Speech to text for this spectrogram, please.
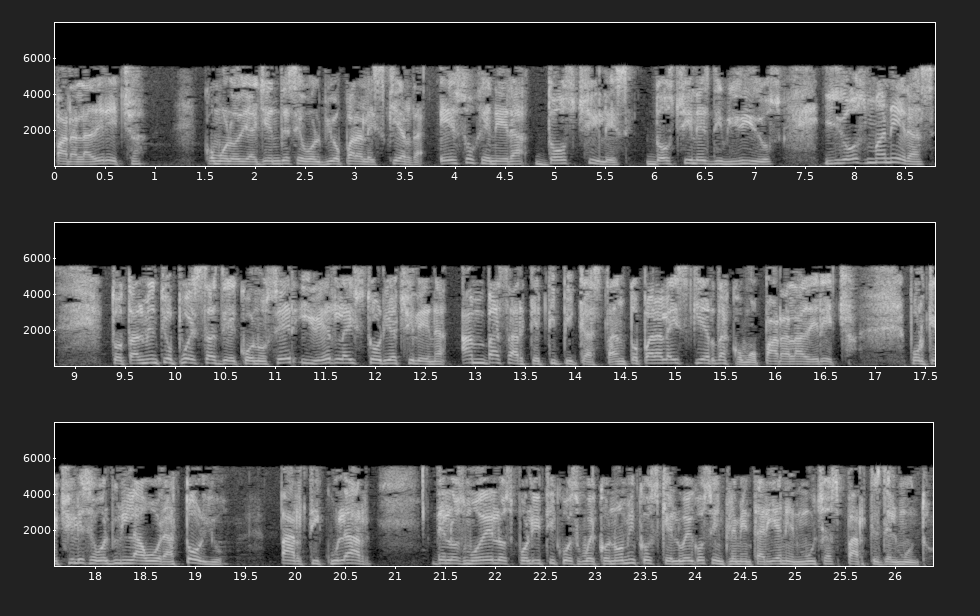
para la derecha como lo de Allende se volvió para la izquierda. Eso genera dos Chiles, dos Chiles divididos y dos maneras totalmente opuestas de conocer y ver la historia chilena, ambas arquetípicas tanto para la izquierda como para la derecha, porque Chile se vuelve un laboratorio particular de los modelos políticos o económicos que luego se implementarían en muchas partes del mundo.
